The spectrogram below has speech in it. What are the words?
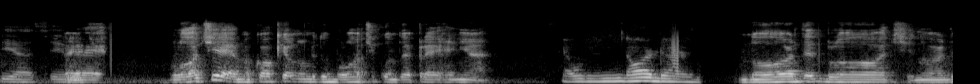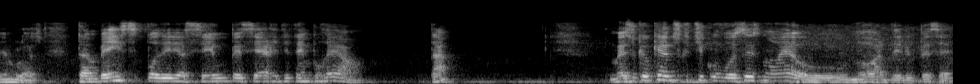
ia ser é, blot é mas qual que é o nome do blot quando é para RNA é o Northern Northern blot Northern blot também poderia ser um PCR de tempo real tá mas o que eu quero discutir com vocês não é o, o Norder e o PCR.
